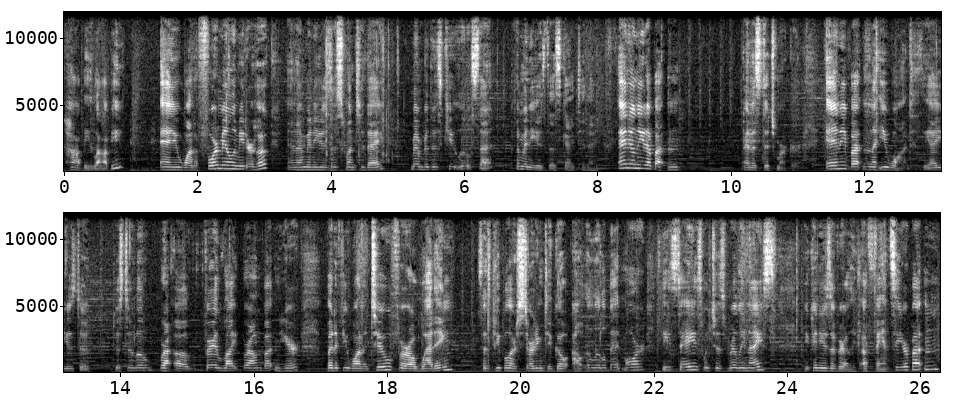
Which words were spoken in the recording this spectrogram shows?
Hobby Lobby. And you want a 4 millimeter hook, and I'm going to use this one today. Remember this cute little set? I'm going to use this guy today. And you'll need a button and a stitch marker. Any button that you want. See, I used a just a little a very light brown button here. But if you wanted to for a wedding, since people are starting to go out a little bit more these days, which is really nice, you can use a very a fancier button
